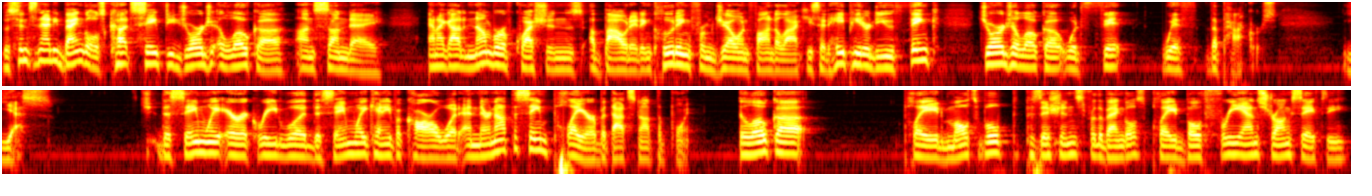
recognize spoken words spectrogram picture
The Cincinnati Bengals cut safety George Iloka on Sunday, and I got a number of questions about it, including from Joe and Fond du Lac. He said, Hey, Peter, do you think George Iloka would fit with the Packers? Yes. The same way Eric Reid would, the same way Kenny Vaccaro would, and they're not the same player, but that's not the point. Iloka played multiple positions for the Bengals, played both free and strong safety.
